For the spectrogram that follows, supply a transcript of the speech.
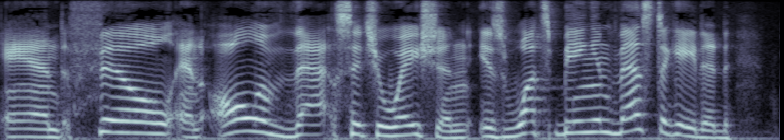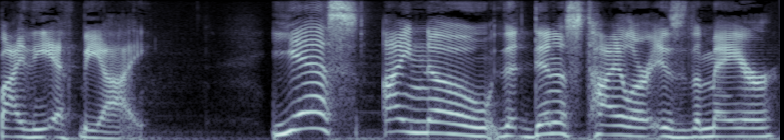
and Phil and all of that situation is what's being investigated by the FBI. Yes, I know that Dennis Tyler is the mayor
